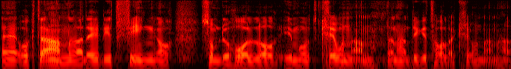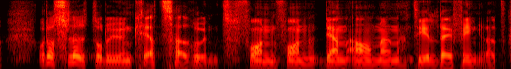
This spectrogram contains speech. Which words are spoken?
Eh, och det andra det är ditt finger som du håller emot kronan, den här digitala kronan här. Och då sluter du en krets här runt, från, från den armen till det fingret.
